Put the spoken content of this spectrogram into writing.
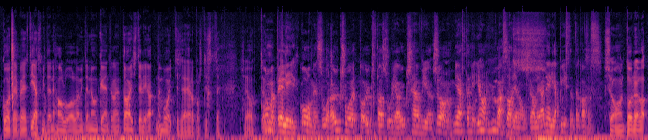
KTP ties mitä ne haluaa olla, miten ne on kentällä, ne taisteli ja ne voitti sen helposti sitten se ottelu. Kolme peliä, kolmen suora, yksi voitto, yksi tasuri ja yksi häviö. Se on mielestäni ihan hyvä sarjanousijalle ja neljä pistettä kasassa. Se on todella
